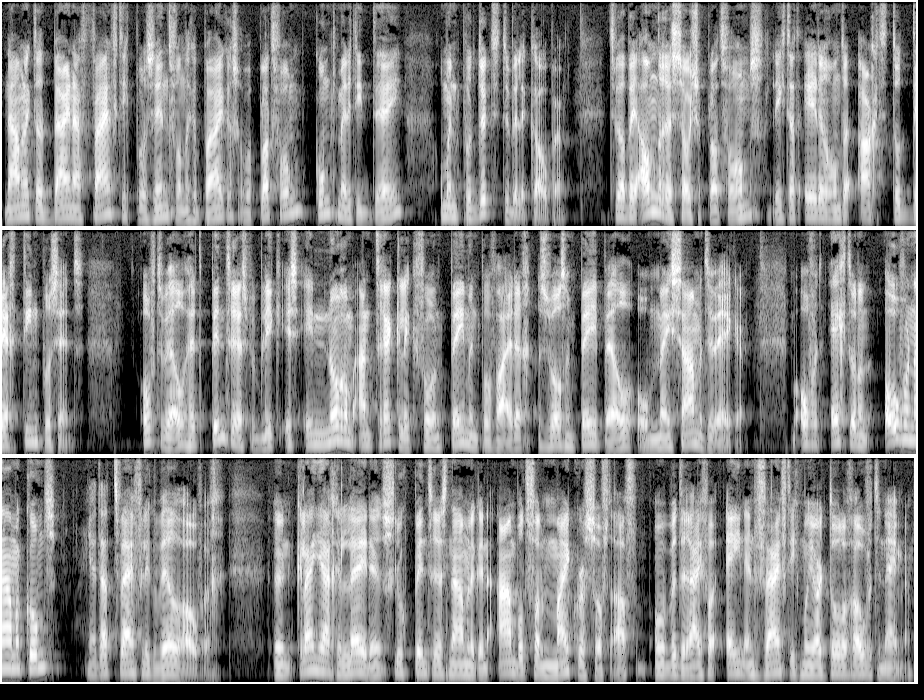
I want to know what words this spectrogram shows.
Namelijk dat bijna 50% van de gebruikers op het platform komt met het idee om een product te willen kopen. Terwijl bij andere social platforms ligt dat eerder rond de 8 tot 13%. Oftewel, het Pinterest-publiek is enorm aantrekkelijk voor een payment provider zoals een PayPal om mee samen te werken. Maar of het echt tot een overname komt, ja, daar twijfel ik wel over. Een klein jaar geleden sloeg Pinterest namelijk een aanbod van Microsoft af om het bedrijf voor 51 miljard dollar over te nemen.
